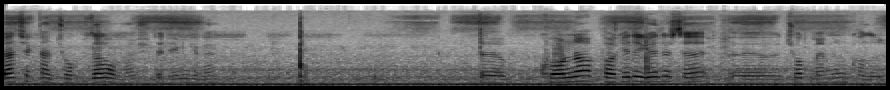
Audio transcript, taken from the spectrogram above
Gerçekten çok güzel olmuş dediğim gibi. Ee, korna pakete gelirse e, çok memnun kalırım.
